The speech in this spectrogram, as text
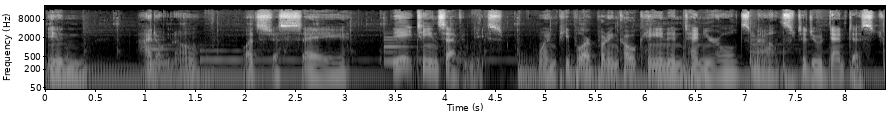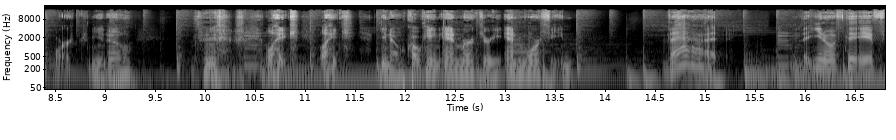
in, I don't know, let's just say the 1870s, when people are putting cocaine in 10 year olds' mouths to do dentist work, you know? like, like, you know, cocaine and mercury and morphine. That, you know, if, the, if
